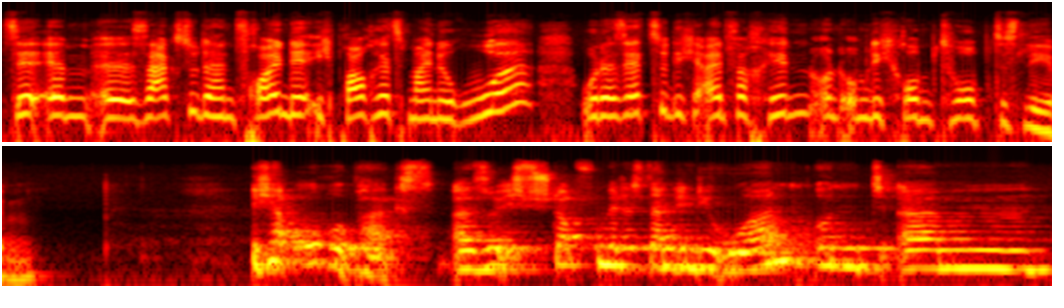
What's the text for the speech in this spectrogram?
Se, ähm, äh, sagst du deinen Freunde, ich brauche jetzt meine Ruhe oder setzt du dich einfach hin und um dich rum tobt das Leben? Ich habe Oropax. Also ich stopfe mir das dann in die Ohren und, ähm,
